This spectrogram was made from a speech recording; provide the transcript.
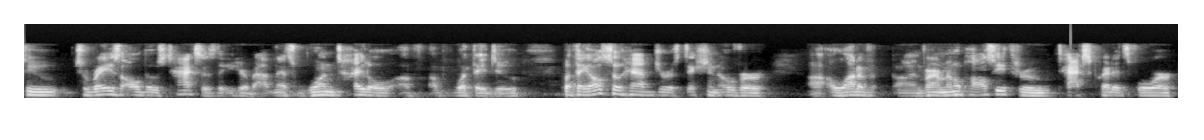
to to raise all those taxes that you hear about and that's one title of, of what they do but they also have jurisdiction over uh, a lot of uh, environmental policy through tax credits for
